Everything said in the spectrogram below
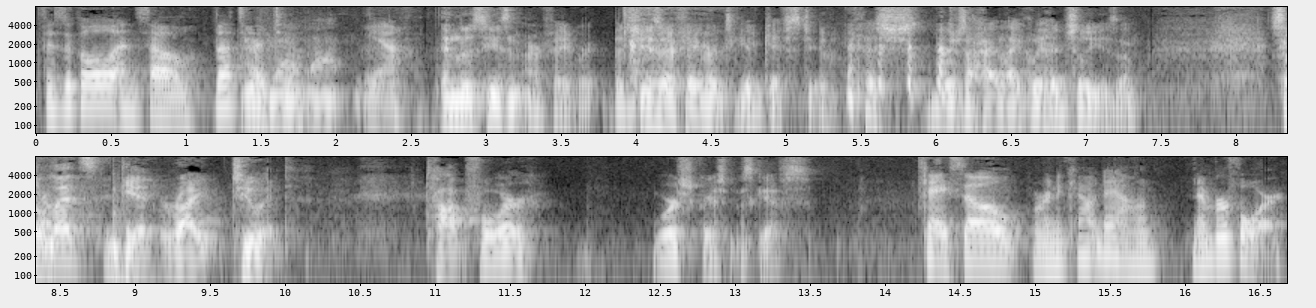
physical. And so that's hard Wah, too. wah. Yeah. And Lucy isn't our favorite, but she is our favorite to give gifts to because there's a high likelihood she'll use them. So let's get right to it. Top four worst Christmas gifts. Okay, so we're going to count down. Number four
